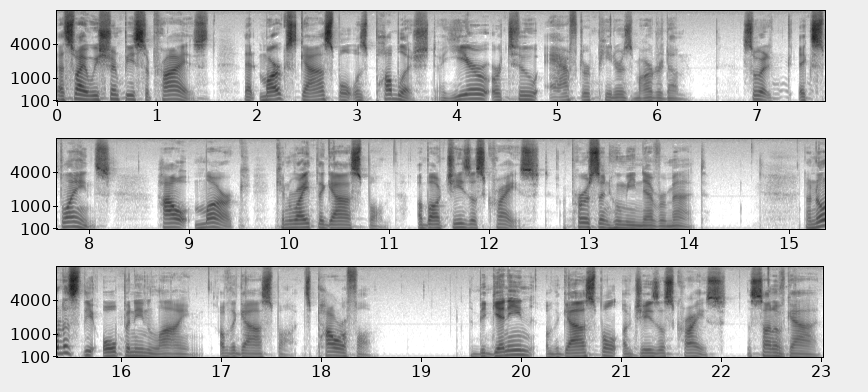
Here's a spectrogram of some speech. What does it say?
That's why we shouldn't be surprised that Mark's gospel was published a year or two after Peter's martyrdom. So it explains how Mark can write the gospel about Jesus Christ, a person whom he never met. Now, notice the opening line of the gospel. It's powerful the beginning of the gospel of Jesus Christ, the Son of God.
